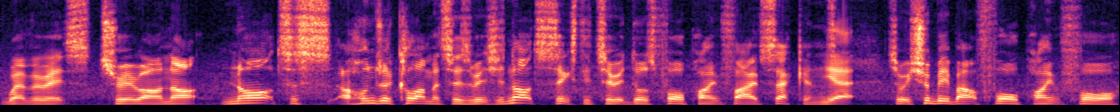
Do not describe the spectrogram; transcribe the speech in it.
whether it's true or not, 0 to 100 kilometers, which is 0 to 62, it does 4.5 seconds. Yeah. So it should be about 4.4.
